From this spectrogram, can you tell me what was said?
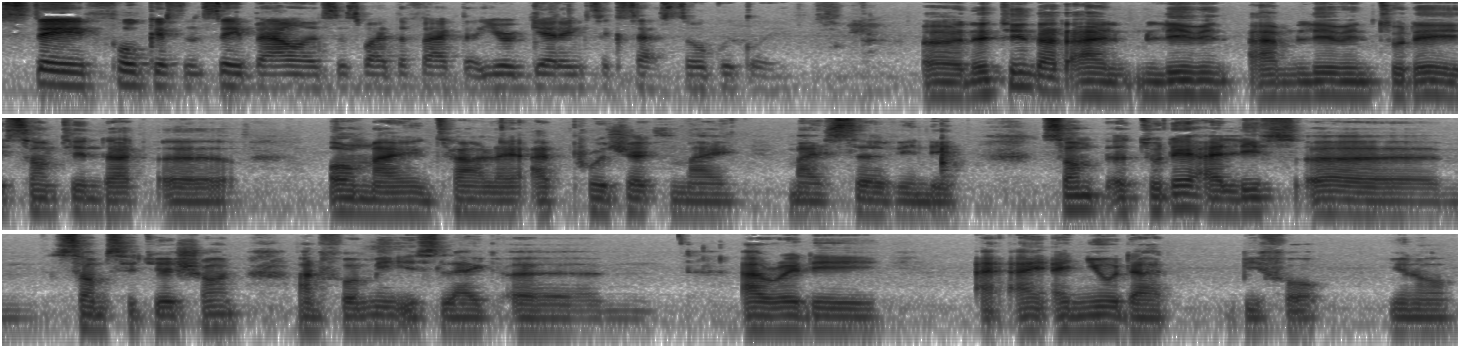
stay focused and stay balanced despite the fact that you're getting success so quickly? Uh, the thing that I'm living, I'm living today is something that uh, all my entire life I project my myself in it. Some uh, today I live um, some situation, and for me it's like um, I already I, I, I knew that before, you know,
